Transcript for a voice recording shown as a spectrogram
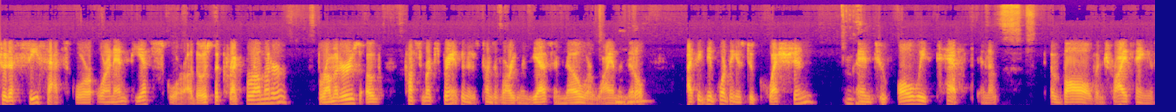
Should a CSAT score or an NPS score are those the correct barometer barometers of customer experience? And there's tons of arguments, yes and no, or why in the mm-hmm. middle. I think the important thing is to question okay. and to always test and evolve and try things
